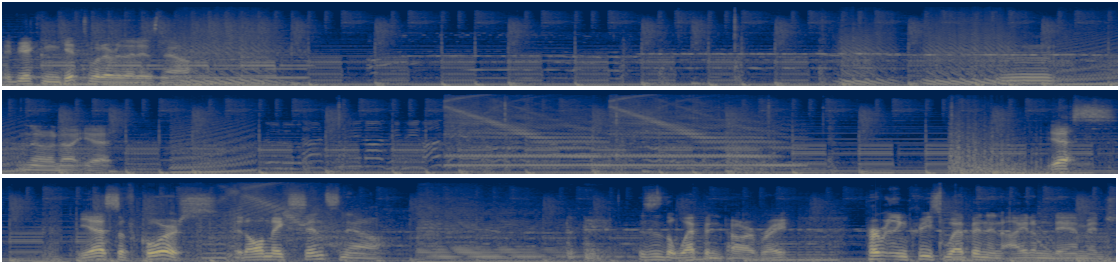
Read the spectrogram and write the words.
Maybe I can get to whatever that is now. Mm, no, not yet. Yes. Yes, of course. It all makes sense now. this is the weapon power, right? Permanently increased weapon and item damage.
